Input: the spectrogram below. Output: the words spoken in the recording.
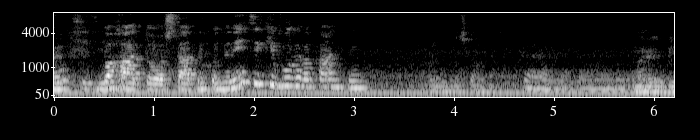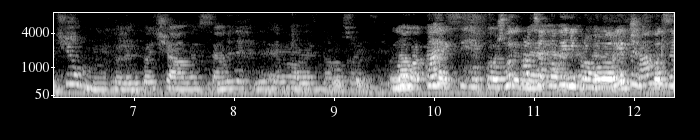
е, багато штатних одиниць, які були вакантні. Чому передбачалися? Ми не, не давались на вакансії. На Ну, вакансії кошти Ви про це повинні проговорити, бо це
